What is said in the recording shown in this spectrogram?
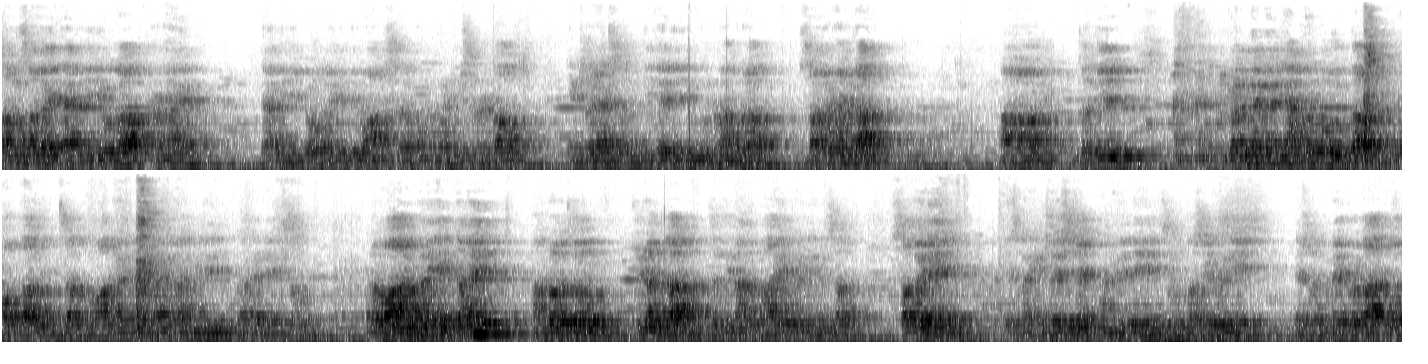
सँगसँगै त्यहाँदेखि योगा प्राणायाम त्यहाँदेखिको अलिकति उहाँहरूसँग मोटिभेसनल टक इन्टरेक्सन इत्यादि हाम्रो सङ्गठनका जति गण्यमान्य हाम्रो बहुत वक्ताहरू हुन्छ उहाँलाई हामीले गरिरहेका छौँ र उहाँहरू पनि एकदमै हाम्रो जो श्रीलङ्का जति हाम्रो भाइ बहिनीहरू छ सबै नै यसमा इन्ट्रेस्टेड हामीले देखेको छौँ कसै पनि यसमा कुनै प्रकारको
